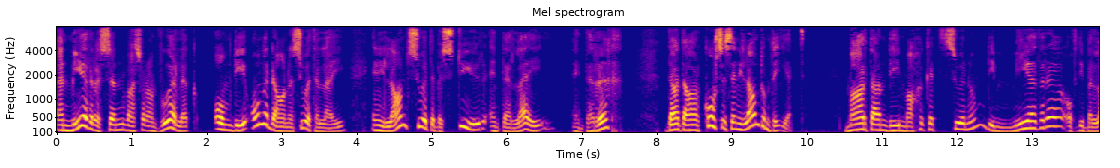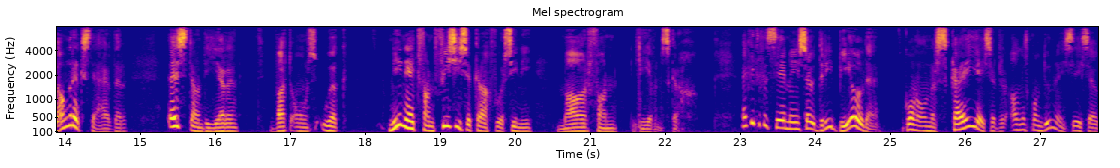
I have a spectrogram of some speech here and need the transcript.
in meerdere sin was verantwoordelik om die onderdane so te lei en die land so te bestuur en te lei en te rig dat daar kos is in die land om te eet. Maar dan die mag ek dit so noem, die meerdere of die belangrikste herder is dan die Here wat ons ook nie net van fisiese krag voorsien nie, maar van lewenskrag. Ek het gesê mense sou drie beelde kon onderskei, jy sou dit anders kon doen en sê sou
